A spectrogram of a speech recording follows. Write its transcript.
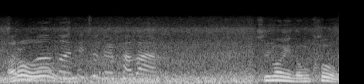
어마어마한 해초들 봐봐. 실망이 너무 커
